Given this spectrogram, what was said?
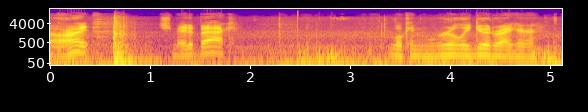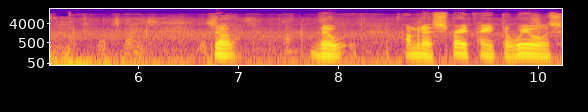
All right, she made it back. Looking really good right here. Looks nice. So, the I'm gonna spray paint the wheels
